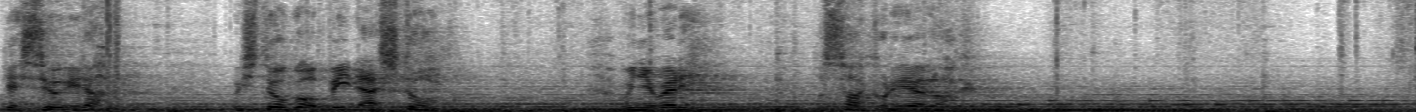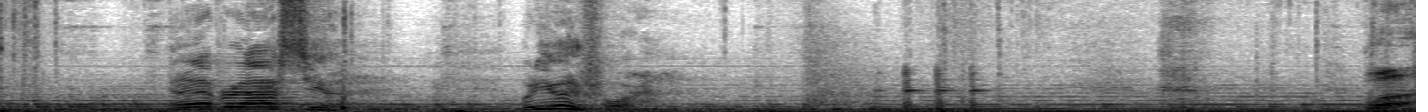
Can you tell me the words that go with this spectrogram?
Get suited up. We still got to beat that storm. When you're ready, I'll cycle the airlock. I never asked you. What are you in for? What?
